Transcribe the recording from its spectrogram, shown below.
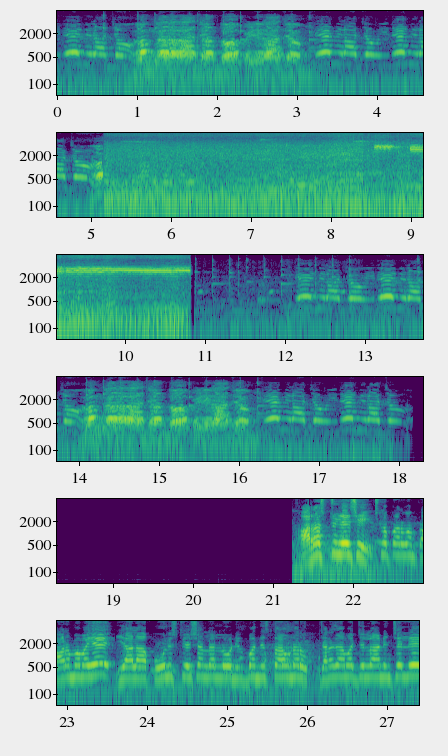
ఇదేమి రాజ్యం దొంగల రాజ్యం దోపిడి రాజ్యం. ఇదేమి రాజ్యం ఇదేమి రాజ్యం? ఇదేమి రాజ్యం ఇదేమి రాజ్యం? దొంగల రాజ్యం దోపిడి రాజ్యం. ఇదేమి రాజ్యం ఇదేమి రాజ్యం? అరెస్టు చేసి పర్వం ప్రారంభమయ్యే ఇవాళ పోలీస్ స్టేషన్లలో నిర్బంధిస్తా ఉన్నారు. జనగామ జిల్లా నుంచి వెళ్ళి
